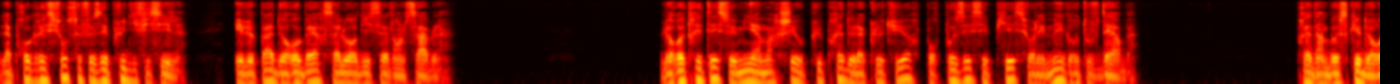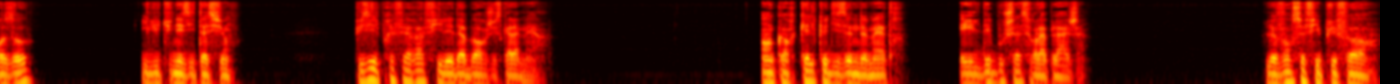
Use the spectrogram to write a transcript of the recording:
la progression se faisait plus difficile, et le pas de Robert s'alourdissait dans le sable. Le retraité se mit à marcher au plus près de la clôture pour poser ses pieds sur les maigres touffes d'herbe. Près d'un bosquet de roseaux, il eut une hésitation, puis il préféra filer d'abord jusqu'à la mer. Encore quelques dizaines de mètres, et il déboucha sur la plage. Le vent se fit plus fort,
